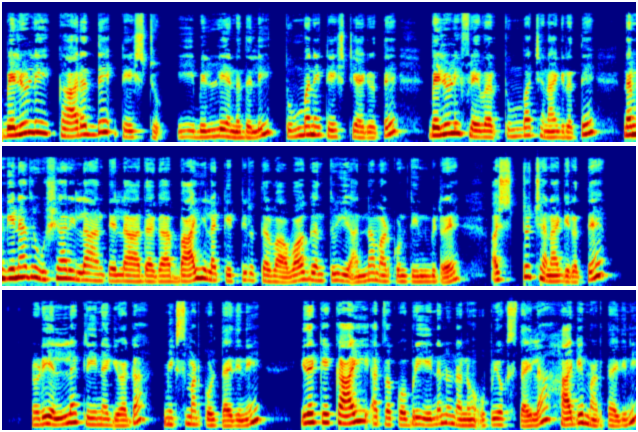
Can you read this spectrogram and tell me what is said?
ಬೆಳ್ಳುಳ್ಳಿ ಖಾರದ್ದೇ ಟೇಸ್ಟು. ಈ ಬೆಳ್ಳುಳ್ಳಿ ಅನ್ನದಲ್ಲಿ ತುಂಬಾ ಟೇಸ್ಟಿಯಾಗಿರುತ್ತೆ ಬೆಳ್ಳುಳ್ಳಿ ಫ್ಲೇವರ್ ತುಂಬ ಚೆನ್ನಾಗಿರುತ್ತೆ. ನಮಗೇನಾದರೂ ಹುಷಾರಿಲ್ಲ ಅಂತೆಲ್ಲ ಆದಾಗ ಬಾಯಿಯೆಲ್ಲ ಕೆಟ್ಟಿರುತ್ತಲ್ವ? ಅವಾಗಂತೂ ಈ ಅನ್ನ ಮಾಡ್ಕೊಂಡು ತಿಂದುಬಿಟ್ರೆ ಅಷ್ಟು ಚೆನ್ನಾಗಿರುತ್ತೆ. ನೋಡಿ, ಎಲ್ಲ ಕ್ಲೀನಾಗಿ ಇವಾಗ ಮಿಕ್ಸ್ ಮಾಡ್ಕೊಳ್ತಾ ಇದ್ದೀನಿ. ಇದಕ್ಕೆ ಕಾಯಿ ಅಥವಾ ಕೊಬ್ಬರಿ ಏನನ್ನು ನಾನು ಉಪಯೋಗಿಸ್ತಾ ಇಲ್ಲ. ಹಾಗೆ ಮಾಡ್ತಾ ಇದ್ದೀನಿ.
